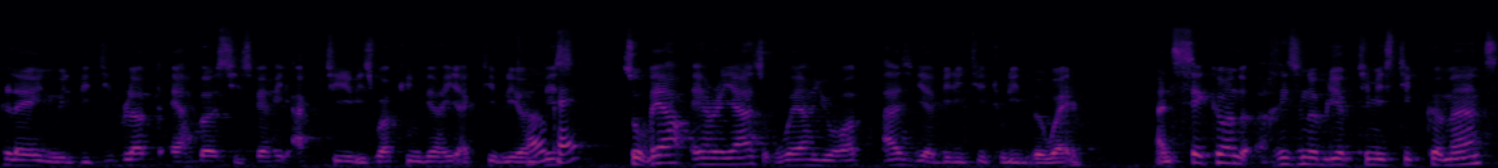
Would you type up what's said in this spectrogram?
plane will be developed. Airbus is very active, is working very actively on this. So there are areas where Europe has the ability to lead the way. And second, reasonably optimistic comment.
